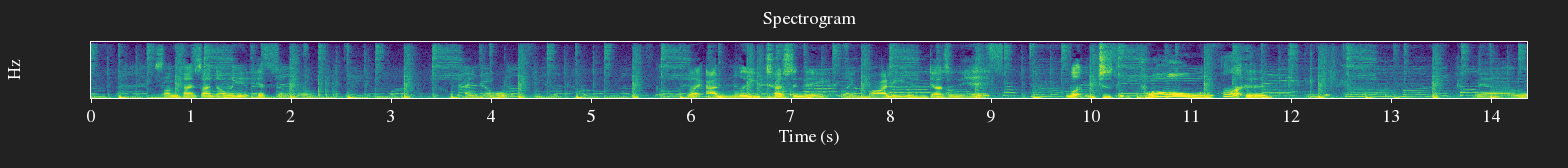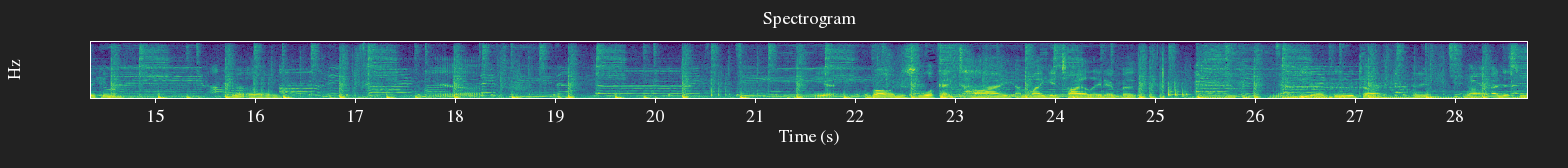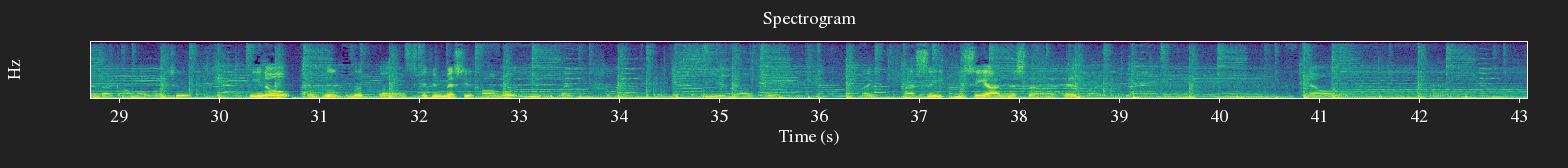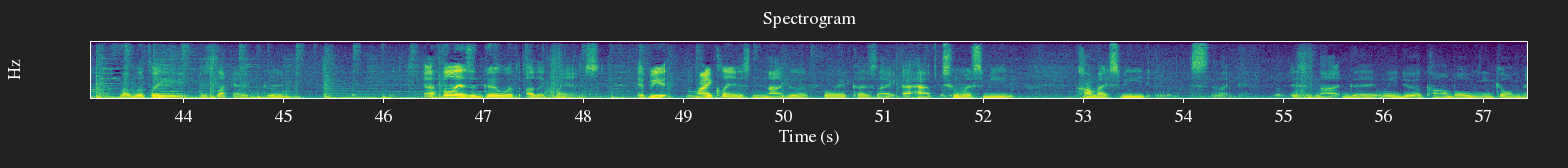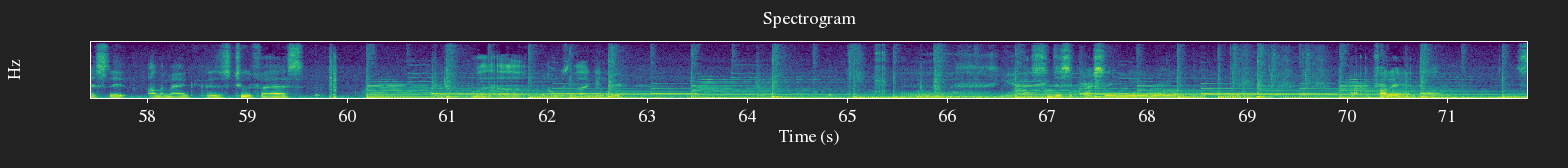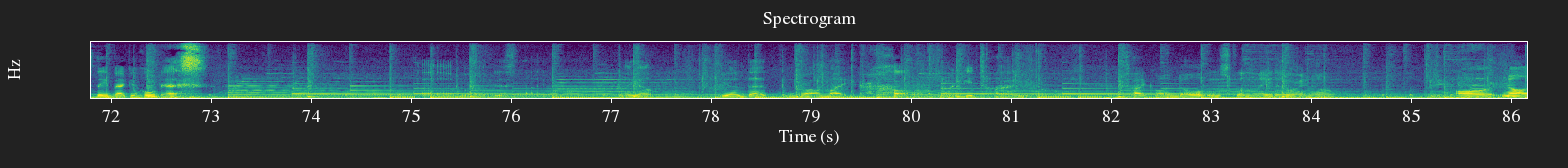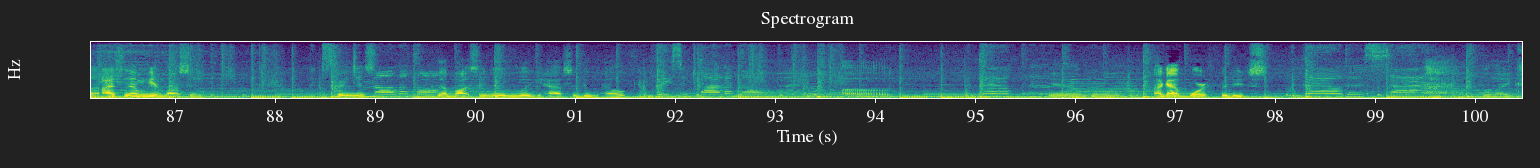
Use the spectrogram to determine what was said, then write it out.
Sometimes I don't even hit them, bro. I don't. Like I'm really touching the like body, it doesn't hit. Look, just bro, look. Yeah, awaken. Um, yeah. Yeah, bro, just look at Ty. I might get Ty later, but yeah, be OP with Ty. Bro, I just made that combo, bro, too. You know, look, look, uh, if you miss your combo, you like you're done for. Like I see, you see, I missed the uh, headbutt. No, like, yeah. but literally, it's like a good. I feel like it's good with other clans. If you, my clan is not good for it because like I have too much speed, combat speed. It's like this is not good. When you do a combo, you gonna miss it on the mag because it's too fast. But uh, I was lagging here. Uh, yeah, she just pressing me, bro. I try to um, stay back and hold S. Uh, bro, it's like, that, bro, I might, bro, I might get tired, bro. Taekwondo is the meta right now. Or, no, actually, I'm getting boxing. Because that boxing move really has to do health. Uh, yeah, bro. I got more footage. But, like,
